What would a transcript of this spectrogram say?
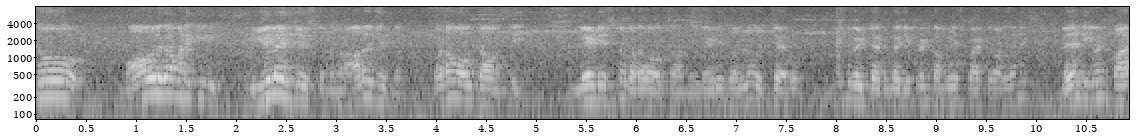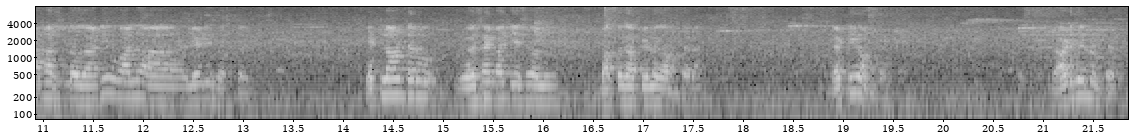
సో మామూలుగా మనకి విజువలైజ్ చేసుకుందాం మనం ఆలోచిద్దాం. గొడవ అవుతా ఉంది. లేడీస్తో గొడవ అవుతా ఉంది. లేడీస్ వాళ్ళు వచ్చారు ముందు పెట్టారు. ఇంకా చెప్పినట్టు కమ్యూనిస్ట్ పార్టీ వాళ్ళు కానీ లేదంటే ఈవెన్ ఫార్మర్స్లో కానీ వాళ్ళు లేడీస్ వస్తారు. ఎట్లా ఉంటారు? వ్యవసాయ పని చేసే వాళ్ళు? బక్కగా పిల్లగా ఉంటారా? గట్టిగా ఉంటారు. గాడిదలు ఉంటారు.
